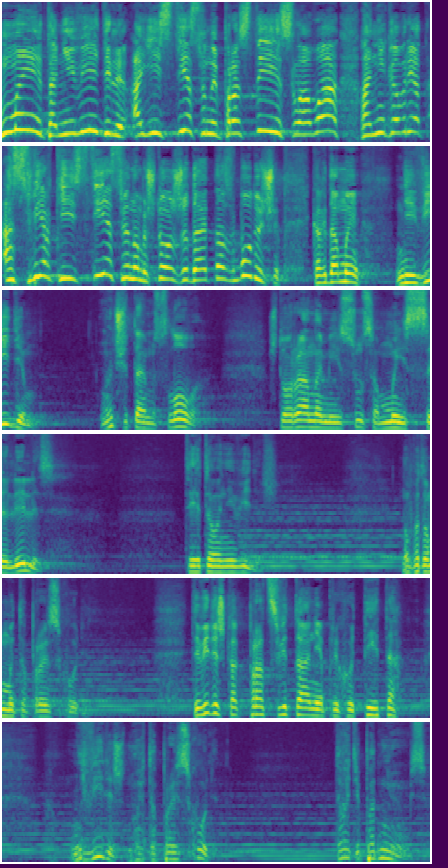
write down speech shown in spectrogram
мы это не видели, а естественные, простые слова, они говорят о сверхъестественном, что ожидает нас в будущем. Когда мы не видим, мы читаем слово, что ранами Иисуса мы исцелились, ты этого не видишь. Но потом это происходит. Ты видишь, как процветание приходит. Ты это не видишь, но это происходит. Давайте поднимемся.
